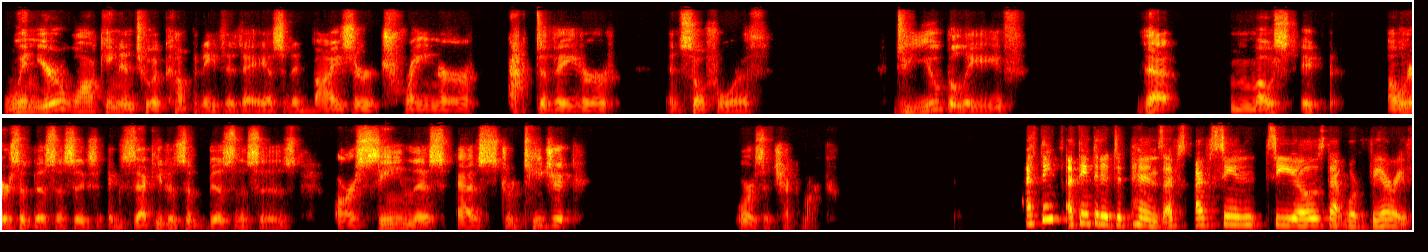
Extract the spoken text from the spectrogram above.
when you're walking into a company today as an advisor, trainer, activator, and so forth. Do you believe that most owners of businesses, executives of businesses, are seeing this as strategic or as a check mark? I think I think that it depends. I've I've seen CEOs that were very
